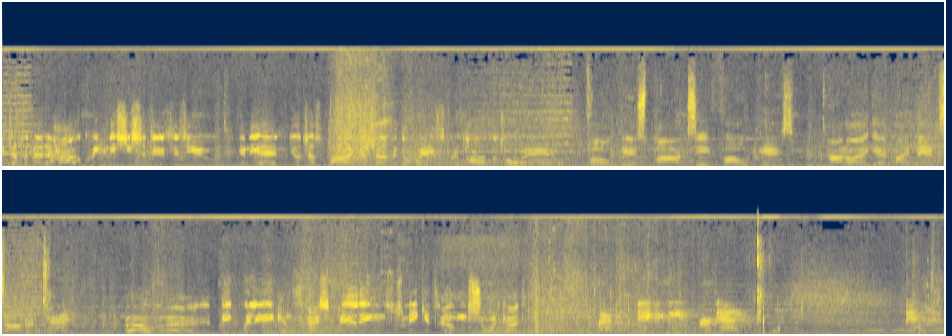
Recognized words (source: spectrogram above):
It doesn't matter how quickly she seduces you. In the end, you'll just find yourself in the waste repository. Focus, Poxy, focus. How do I get my mitts on her tank? Oh, uh, Big Willie can smash buildings to make its own shortcut. I've saving these for Daddy. Listen,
